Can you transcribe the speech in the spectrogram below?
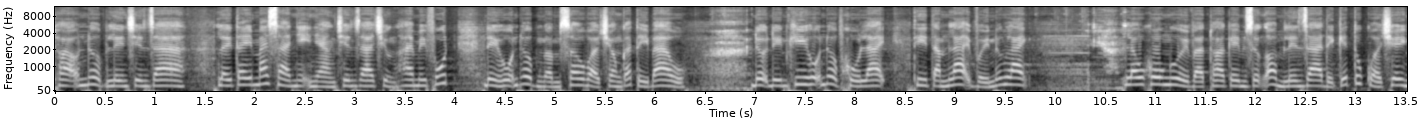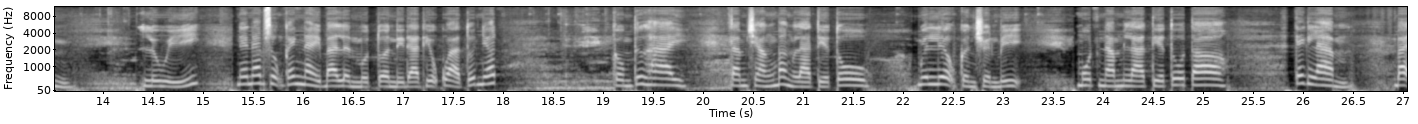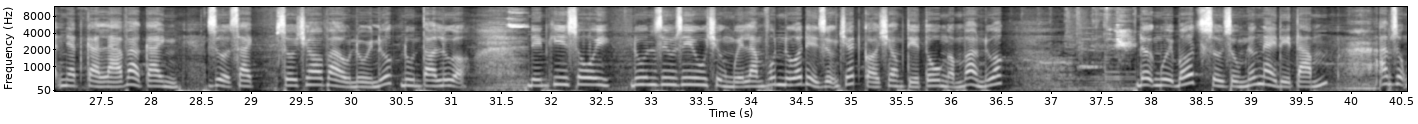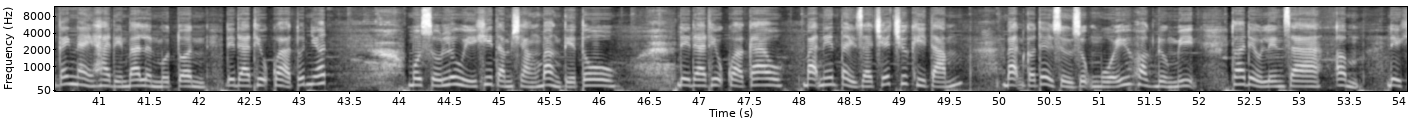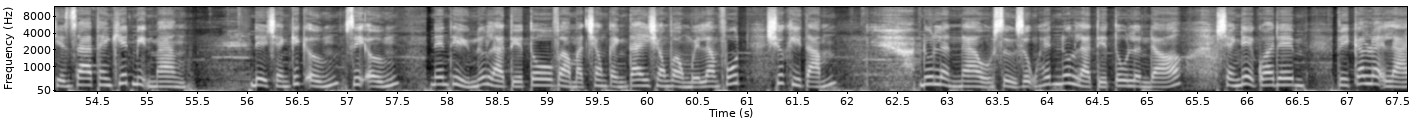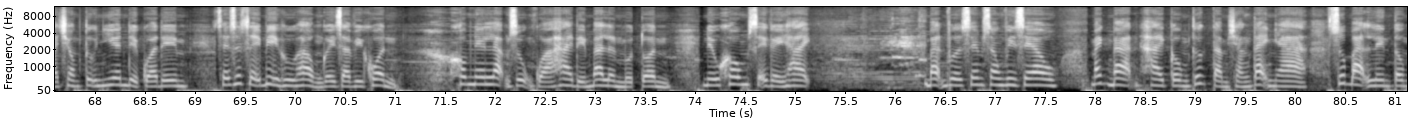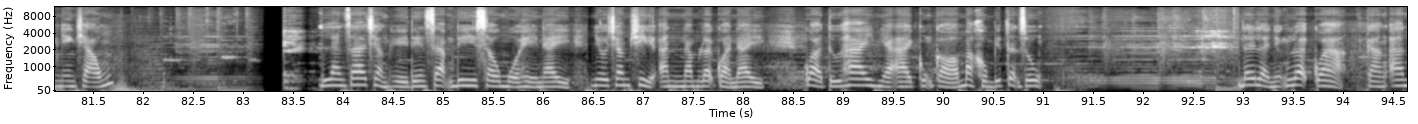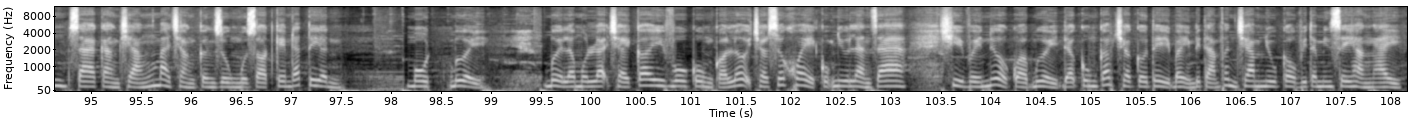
Thoa hỗn hợp lên trên da. Lấy tay massage nhẹ nhàng trên da chừng 20 phút để hỗn hợp ngấm sâu vào trong các tế bào. Đợi đến khi hỗn hợp khô lại thì tắm lại với nước lạnh. Lau khô người và thoa kem dưỡng ẩm lên da để kết thúc quá trình. Lưu ý, nên áp dụng cách này 3 lần một tuần để đạt hiệu quả tốt nhất. Công thức 2 Tắm trắng bằng lá tía tô. Nguyên liệu cần chuẩn bị một nắm lá tía tô to. Cách làm, Bạn nhặt cả lá và cành, Rửa sạch rồi cho vào nồi nước đun to lửa. Đến khi sôi, Đun riu riu chừng 15 phút nữa Để dưỡng chất có trong tía tô ngấm vào nước. Đợi nguội bớt rồi dùng nước này để tắm. Áp dụng cách này 2 đến 3 lần một tuần Để đạt hiệu quả tốt nhất. Một số lưu ý khi tắm trắng bằng tía tô để đạt hiệu quả cao, bạn nên tẩy da chết trước khi tắm. Bạn có thể sử dụng muối hoặc đường mịn, thoa đều lên da, ẩm để khiến da thanh khiết mịn màng. Để tránh kích ứng, dị ứng, nên thỉ nước lá tía tô vào mặt trong cánh tay trong vòng 15 phút trước khi tắm. Đun lần nào sử dụng hết nước lá tía tô lần đó, tránh để qua đêm vì các loại lá trong tự nhiên để qua đêm sẽ rất dễ bị hư hỏng gây ra vi khuẩn. Không nên lạm dụng quá 2 đến 3 lần một tuần, nếu không sẽ gây hại. Bạn vừa xem xong video, mách bạn hai công thức tắm trắng tại nhà giúp bạn lên tông nhanh chóng. Làn da chẳng hề đen sạm đi sau mùa hè này nhờ chăm chỉ ăn 5 loại quả này. Quả thứ hai nhà ai cũng có mà không biết tận dụng. Đây là những loại quả càng ăn da càng trắng mà chẳng cần dùng một giọt kem đắt tiền. 1. Bưởi Bưởi là một loại trái cây vô cùng có lợi cho sức khỏe cũng như làn da. Chỉ với nửa quả bưởi đã cung cấp cho cơ thể 78% nhu cầu vitamin C hàng ngày.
